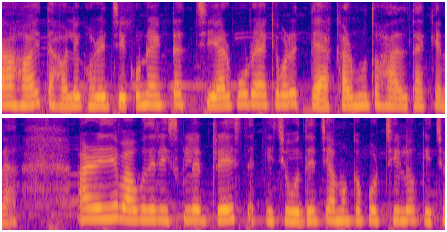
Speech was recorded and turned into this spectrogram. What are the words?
না হয়, তাহলে ঘরের যে কোনো একটা চেয়ার পুরো একেবারে দেখার মতো হাল থাকে না। আর এই যে বাবুদের স্কুলের ড্রেস, কিছু ওদের জামা কাপড় ছিল, কিছু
